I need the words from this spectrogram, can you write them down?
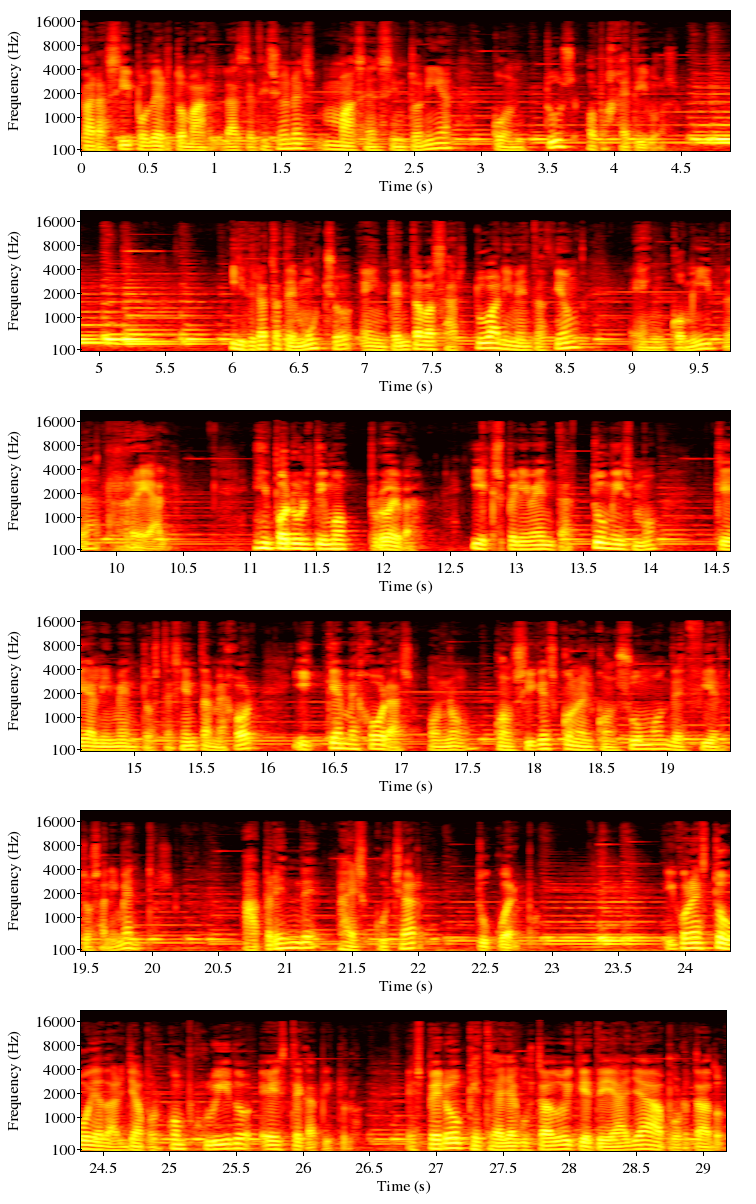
para así poder tomar las decisiones más en sintonía con tus objetivos. Hidrátate mucho e intenta basar tu alimentación en comida real. Y por último, prueba y experimenta tú mismo qué alimentos te sientan mejor y qué mejoras o no consigues con el consumo de ciertos alimentos aprende a escuchar tu cuerpo. Y con esto voy a dar ya por concluido este capítulo. Espero que te haya gustado y que te haya aportado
